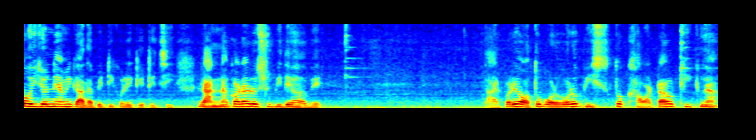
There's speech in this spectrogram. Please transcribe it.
ওই জন্যে আমি গাদা পেটি করে কেটেছি। রান্না করারও সুবিধে হবে। তারপরে অত বড় বড় পিস তো খাওয়াটাও ঠিক না।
